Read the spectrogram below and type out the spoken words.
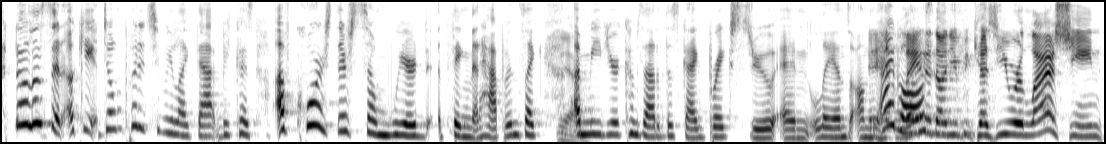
no, listen, okay, don't put it to me like that because of course there's some weird thing that happens, like yeah. a meteor comes out of the sky, breaks through, and lands on the and eyeballs. landed on you because you were lashing,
